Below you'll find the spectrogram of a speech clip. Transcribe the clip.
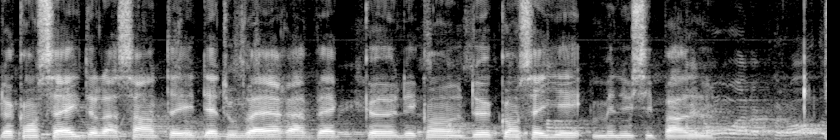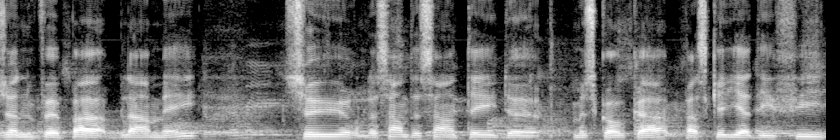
le Conseil de la santé d'être ouvert avec euh, les deux conseillers municipaux. Je ne veux pas blâmer sur le centre de santé de Muskoka parce qu'il y a des filles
